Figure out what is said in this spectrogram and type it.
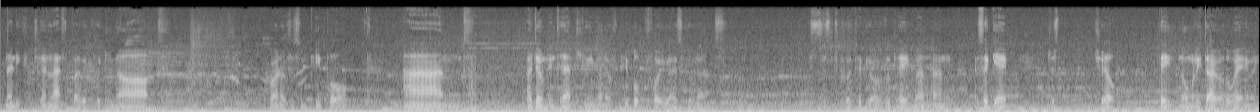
And then you can turn left by the Kwik-E-Mart, run over some people, and I don't intentionally run over people before you guys go nuts. It's just quicker to go over the pavement, and it's a game. Just chill. They normally dive out the way anyway.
